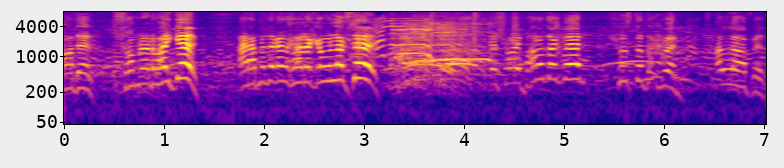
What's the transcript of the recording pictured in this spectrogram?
আমাদের সম্রাট ভাইকে। আর আপনাদের কাছে খেলাটা কেমন লাগছে? সবাই ভালো থাকবেন, সুস্থ থাকবেন। আল্লাহ হাফেজ।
